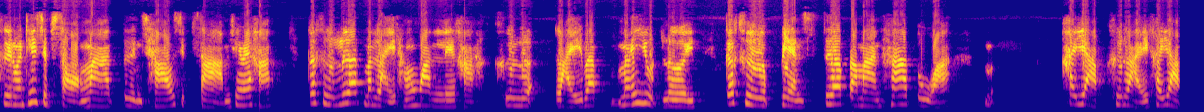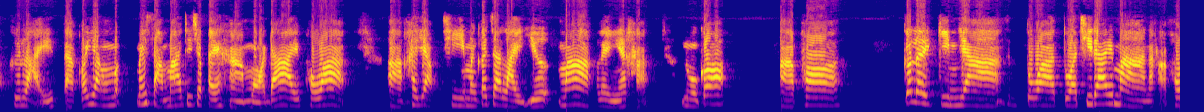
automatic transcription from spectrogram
คืนวันที่สิบสองมาตื่นเช้าสิบสามใช่ไหมคะก็คือเลือดมันไหลทั้งวันเลยค่ะคือเลือไหลแบบไม่หยุดเลย ก็คือเปลี่ยนเสื้อประมาณห้าตัว ขยับคือไหลขยับคือไหล แต่ก็ยังไม่สามารถที่จะไปหาหมอได้ เพราะว่าอ่าขยับทีมันก็จะไหลเยอะมากอะไรอย่างเงี้ยค่ะ หนูก็อ่าพอ ก็เลยกินยาตัวตัวที่ได้มานะคะ ค่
